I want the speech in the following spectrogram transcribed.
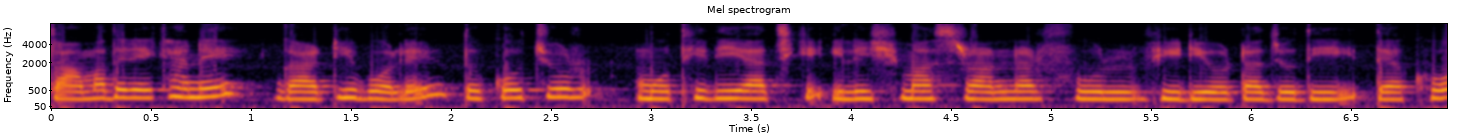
তো আমাদের এখানে গাটি বলে, তো কচুর মথি দিয়ে আজকে ইলিশ মাছ রান্নার ফুল ভিডিওটা যদি দেখো,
